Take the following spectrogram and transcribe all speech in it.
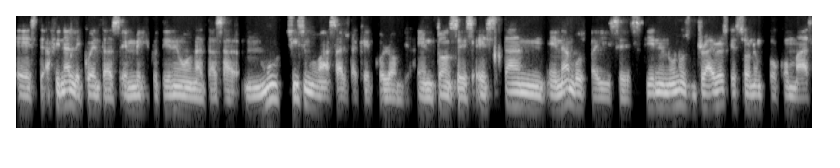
este, a final de cuentas, en México tienen una tasa muchísimo más alta que Colombia. Entonces, están en ambos países, tienen unos drivers que son un poco más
